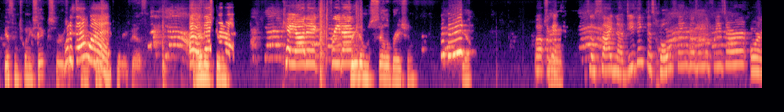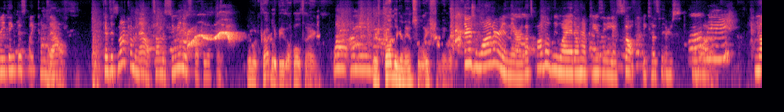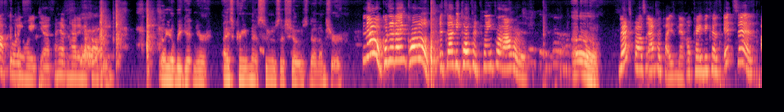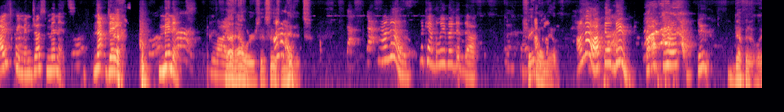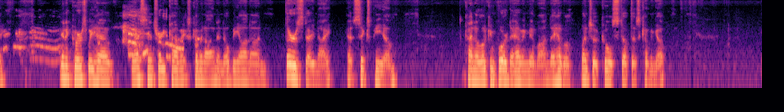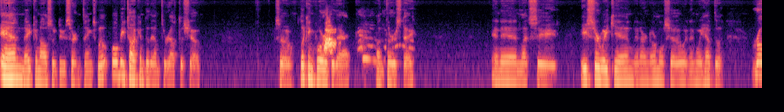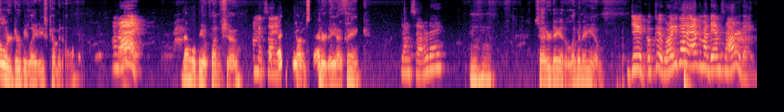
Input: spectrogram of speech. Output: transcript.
25th and 26th. Or What is that one? 25th. Oh, gonna- chaotic freedom. Freedom Celebration. Well, So, okay. So, side note, do you think this whole thing goes in the freezer, or do you think this like comes out? Because it's not coming out, so I'm assuming it's the whole thing. It would probably be the whole thing. Well, I mean, There's probably an insulation in it. there's water in there. That's probably why I don't have to use any salt because there's water. I'm not fully awake yet. I haven't had any coffee. Well, you'll be getting your ice cream as soon as this show's done, I'm sure. No, because it ain't cold. It's got to be cold for 24 hours. Oh, That's false advertisement, okay? Because it says ice cream in just minutes, not days. minutes. Like, not hours. It says Oh. minutes. I know. I can't believe they did that. Shame on them. I know. I feel duped. I feel duped. Definitely. And of course, we have Last Century Comics coming on, and they'll be on on Thursday night at 6 p.m. Kind of looking forward to having them on. They have a bunch of cool stuff that's coming up. And they can also do certain things. We'll, we'll be talking to them throughout the show. So, looking forward to that on Thursday. And then let's see, Easter weekend and our normal show, and then we have the roller derby ladies coming on. All right. That will be a fun show. I'm excited. Actually, on Saturday, I think. On Saturday? Mm-hmm. Saturday at 11 a.m. Dude, okay. Why you got to add to my damn Saturday?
